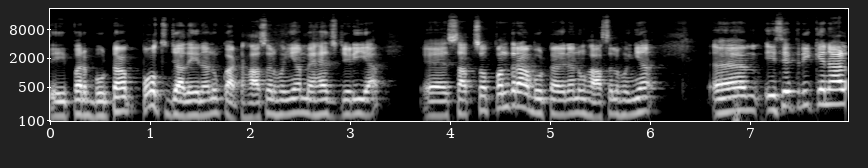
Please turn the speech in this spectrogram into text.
ਤੇ ਪਰ ਵੋਟਾਂ ਬਹੁਤ ਜ਼ਿਆਦਾ ਇਹਨਾਂ ਨੂੰ ਘੱਟ ਹਾਸਲ ਹੋਈਆਂ, ਮਹਿਜ਼ ਜਿਹੜੀ ਆ, ਅਹ 715 ਵੋਟਾਂ ਇਹਨਾਂ ਨੂੰ ਹਾਸਲ ਹੋਈਆਂ। ਇਸੇ ਤਰੀਕੇ ਨਾਲ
